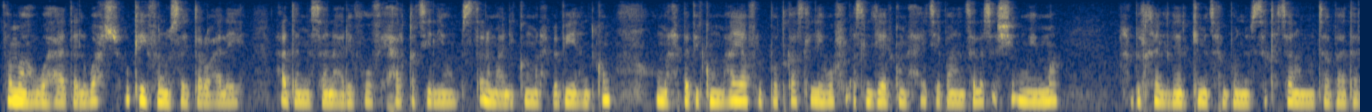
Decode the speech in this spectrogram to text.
فما هو هذا الوحش وكيف نسيطر عليه؟ هذا ما سنعرفه في حلقة اليوم. السلام عليكم. مرحبا بي عندكم. ومرحبا بكم معايا في البودكاست اللي هو في الأصل ديالكم الحياة عبارة ثلاث أشياء مهمة. حب الخير غير كما تحبون نفسك احترام متبادل.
